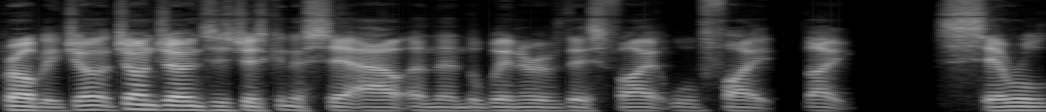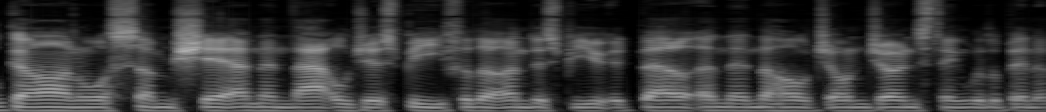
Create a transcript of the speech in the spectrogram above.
Probably Jon, Jon Jones is just going to sit out, and then the winner of this fight will fight like Ciryl Gane or some shit, and then that'll just be for the undisputed belt, and then the whole Jon Jones thing would have been a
